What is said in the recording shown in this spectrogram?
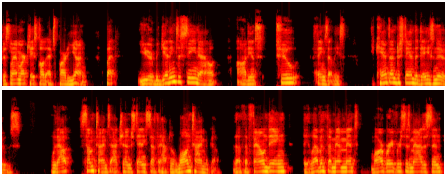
this landmark case called ex parte Young. But you're beginning to see now, audience, two things at least you can't understand the day's news without sometimes actually understanding stuff that happened a long time ago. The, the founding, the 11th Amendment, Marbury versus Madison,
